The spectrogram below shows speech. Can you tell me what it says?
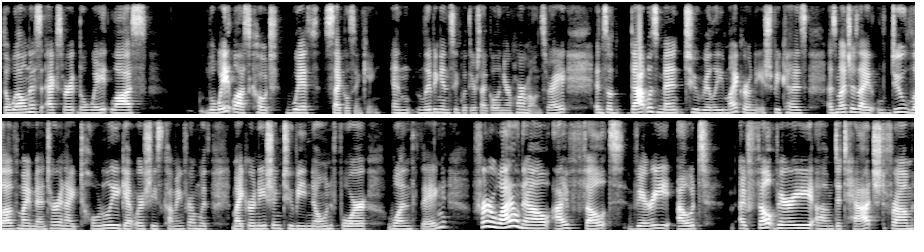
the wellness expert, the weight loss the weight loss coach with cycle syncing and living in sync with your cycle and your hormones, right? And so that was meant to really micro niche because as much as I do love my mentor and I totally get where she's coming from with micro niching to be known for one thing, for a while now, I've felt very out I felt very um, detached from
